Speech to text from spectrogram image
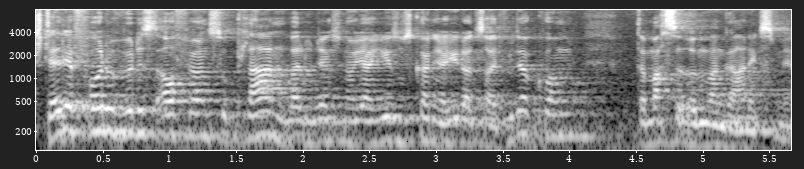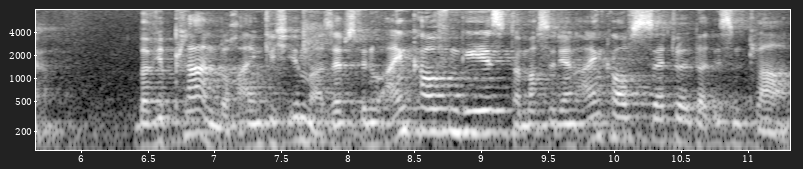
Stell dir vor, du würdest aufhören zu planen, weil du denkst, naja, Jesus kann ja jederzeit wiederkommen, dann machst du irgendwann gar nichts mehr. Aber wir planen doch eigentlich immer. Selbst wenn du einkaufen gehst, dann machst du dir einen Einkaufszettel, das ist ein Plan.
